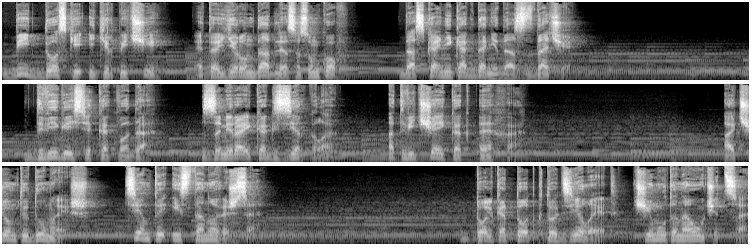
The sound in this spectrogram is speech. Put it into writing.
Бить доски и кирпичи – это ерунда для сосунков. Доска никогда не даст сдачи. Двигайся как вода. Замирай как зеркало. Отвечай как эхо. О чем ты думаешь, тем ты и становишься. Только тот, кто делает, чему-то научится.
